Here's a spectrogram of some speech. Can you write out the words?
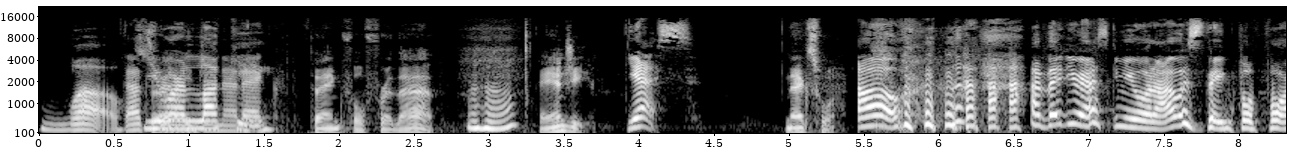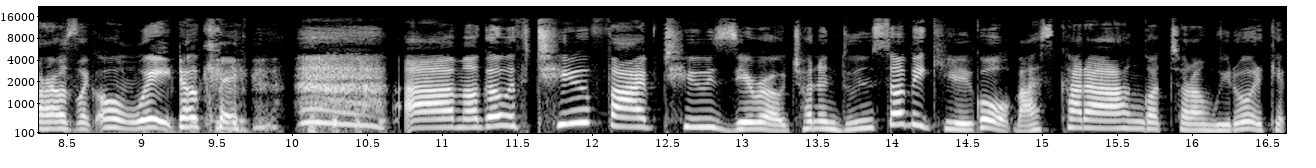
Whoa, That's you are really lucky. genetic. Thankful for that. Mhm. Angie, yes. next one. Oh, I bet you were asking me what I was thankful for. I was like, oh, wait, okay. um, I'll go with 2520. 저는 눈썹이 길고 마스카라 한 것처럼 위로 이렇게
